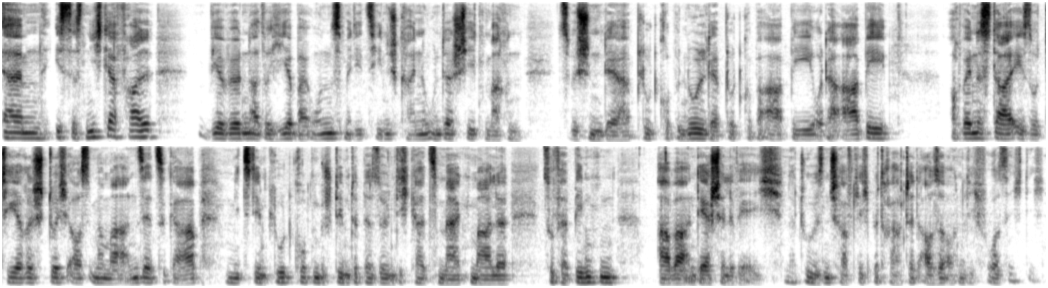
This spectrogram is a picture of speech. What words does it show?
ähm, ist das nicht der Fall. Wir würden also hier bei uns medizinisch keinen Unterschied machen zwischen der Blutgruppe 0, der Blutgruppe AB oder AB, auch wenn es da esoterisch durchaus immer mal Ansätze gab, mit den Blutgruppen bestimmte Persönlichkeitsmerkmale zu verbinden. Aber an der Stelle wäre ich naturwissenschaftlich betrachtet außerordentlich vorsichtig.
